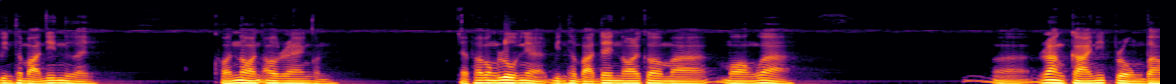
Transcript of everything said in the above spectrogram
บินธบาตนี่เหนื่อย ขอนอนเอาแรงก่อน แต่พระบางรูปเนี่ยบินธบาตได้น้อยก็มามองว่าร่างกายนี้โปร่งเบา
